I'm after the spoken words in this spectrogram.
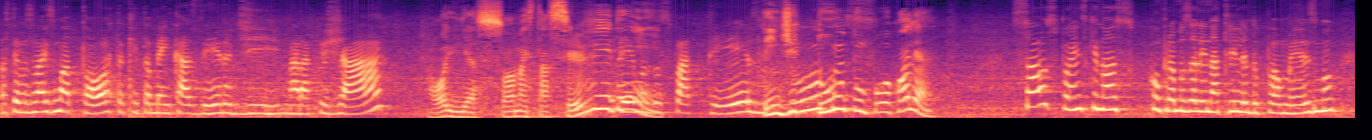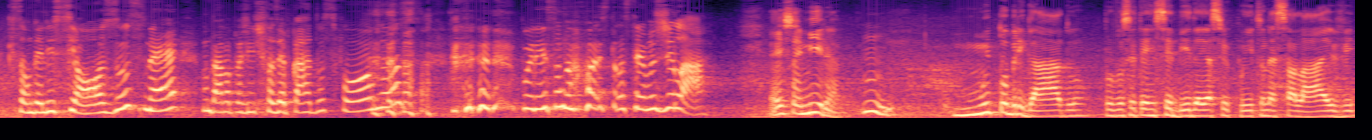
Nós temos mais uma torta aqui também caseira de maracujá. Olha só, mas tá servido, hein? Temos os patês. Tem de tudo um pouco, olha. Só os pães que nós compramos ali na trilha do pão mesmo são deliciosos, né? Não dava pra gente fazer por causa dos fornos. por isso nós trouxemos de lá. É isso aí, Mira. Hum muito obrigado por você ter recebido aí a circuito nessa live.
